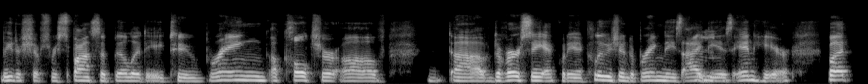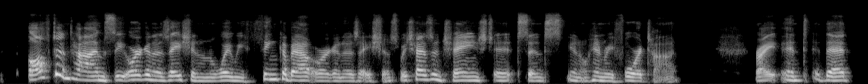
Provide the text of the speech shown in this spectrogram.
leadership's responsibility to bring a culture of uh, diversity, equity, inclusion, to bring these mm-hmm. ideas mm-hmm. in here. But oftentimes, the organization and the way we think about organizations, which hasn't changed it since you know Henry Ford time, right, and that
